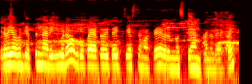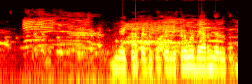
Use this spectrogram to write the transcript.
ఇరవై ఒకటి చెప్తున్నారు. ఇవి కూడా ఒక రూపాయి అటో ఇటో ఇచ్చేస్తాం అక్క. ఎవరన్నా వస్తే అంటున్నాడు అబ్బాయి ఇంకా ఇక్కడ పెద్ద పుట్టేళ్ళు ఇక్కడ కూడా బేరం జరుగుతుంది.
